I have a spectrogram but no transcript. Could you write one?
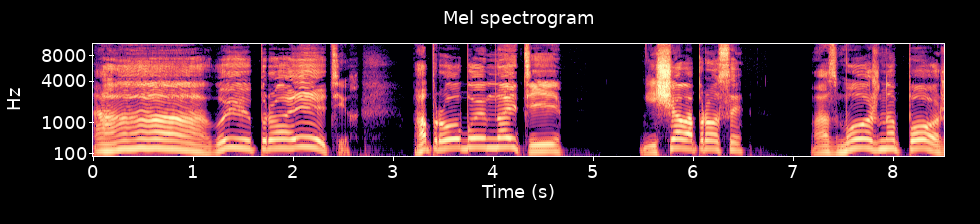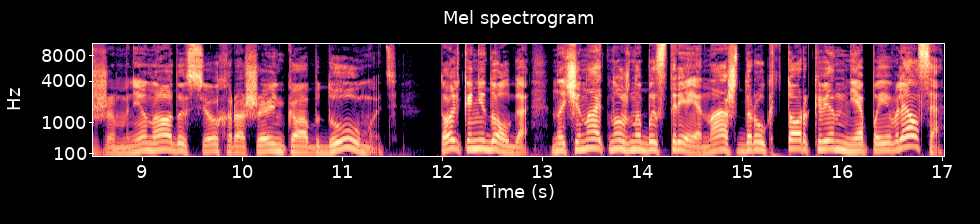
А, -а, -а вы про этих. Попробуем найти. Еще вопросы? Возможно, позже. Мне надо все хорошенько обдумать. Только недолго. Начинать нужно быстрее. Наш друг Торквин не появлялся?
